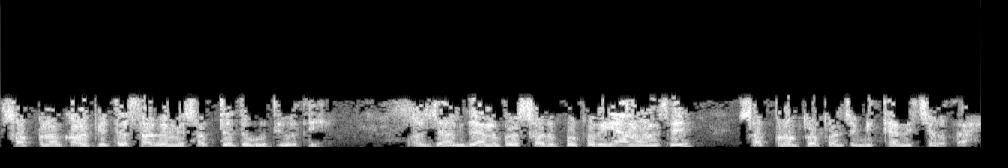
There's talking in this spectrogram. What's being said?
स्वप्न कल्पित सर्व में सत्य तो बुद्धि होती है। और जग ज्ञान पर स्वरूप पर ज्ञान होने से स्वप्न प्रपंच मिथ्या निश्चय होता है।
